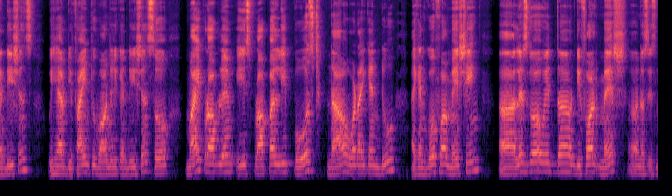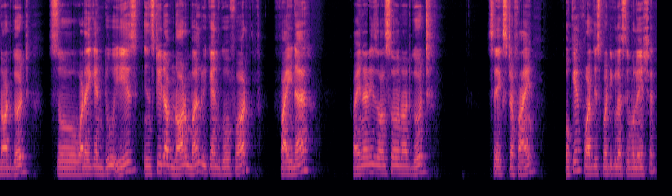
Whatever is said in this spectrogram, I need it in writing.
conditions. We have defined two boundary conditions. So my problem is properly posed. Now what i can do i can go for meshing. Uh, let's go with the default mesh. Uh, this is not good. So what I can do is instead of normal we can go for finer. Finer is also not good. Say extra fine. Okay for this particular simulation.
